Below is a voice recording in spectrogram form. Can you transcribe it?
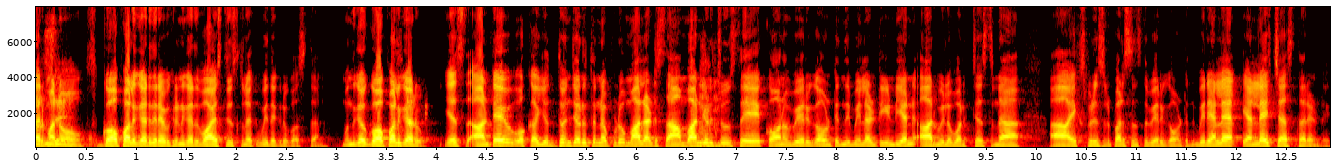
సార్ మనం గోపాల్ గారిది రవికిరణ్ గారి వాయిస్ తీసుకున్నాక మీ దగ్గరకు వస్తాను. ముందుగా గోపాల్ గారు ఎస్ అంటే ఒక యుద్ధం జరుగుతున్నప్పుడు మాలాంటి సామాన్యులు చూస్తే కోణం వేరుగా ఉంటుంది. మీలాంటి ఇండియన్ ఆర్మీలో వర్క్ చేస్తున్న ఎక్స్పీరియన్స్డ్ పర్సన్స్ వేరుగా ఉంటుంది. మీరు ఎలా ఎనలైజ్ చేస్తారండి.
